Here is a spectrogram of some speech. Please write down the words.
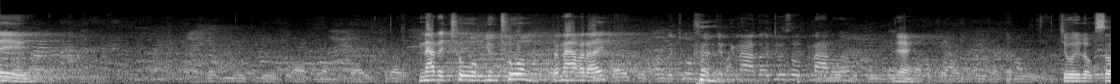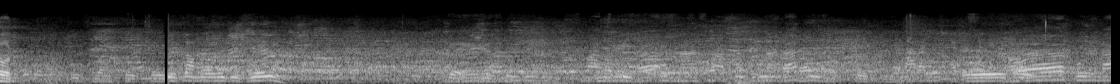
ទេ ដឹកនេះគឺក៏ប្រំទៅត្រូវ ណាទៅឈួងខ្ញុំឈួងទៅណាបាត់ហើយទៅជួបជួយចិត្តកណាទៅជួយសូត្រកណានោះនេះជួយលោកសូត្រទៅតាមមកទៅជឿគេមកពីណាសាពុណាណាគឺអឺគុយណា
